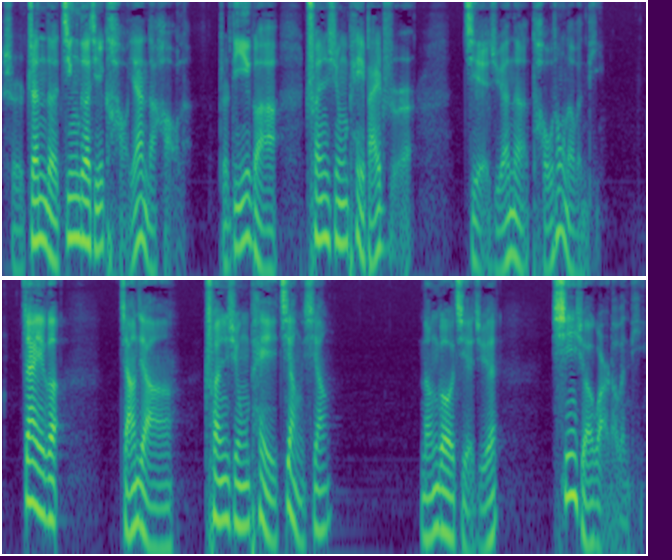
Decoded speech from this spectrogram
是真的经得起考验的好了。这是第一个啊，川芎配白芷，解决呢头痛的问题。再一个，讲讲。川芎配酱香，能够解决心血管的问题。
